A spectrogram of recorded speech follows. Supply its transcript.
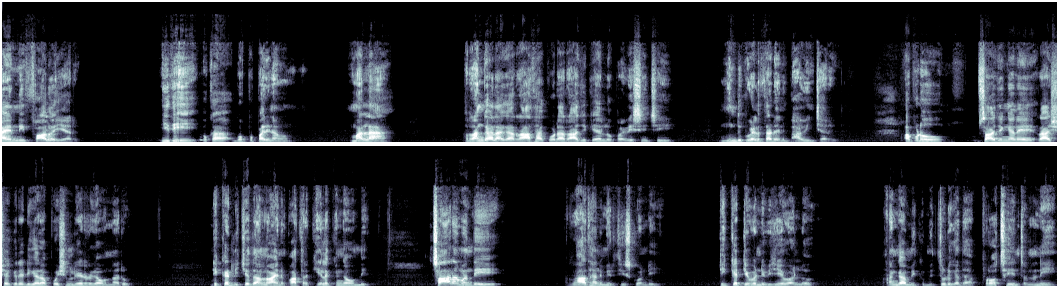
ఆయన్ని ఫాలో అయ్యారు. ఇది ఒక గొప్ప పరిణామం. మళ్ళా రంగాలాగా రాధా కూడా రాజకీయాల్లో ప్రవేశించి ముందుకు వెళతాడని భావించారు. అప్పుడు సహజంగానే రాజశేఖర రెడ్డి గారు అపోజిషన్ లీడర్గా ఉన్నారు. టిక్కెట్లు ఇచ్చే దానిలో ఆయన పాత్ర కీలకంగా ఉంది. చాలామంది రాధాని మీరు తీసుకోండి టిక్కెట్ ఇవ్వండి విజయవాడలో రంగా మీకు మిత్రుడు కదా ప్రోత్సహించండి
